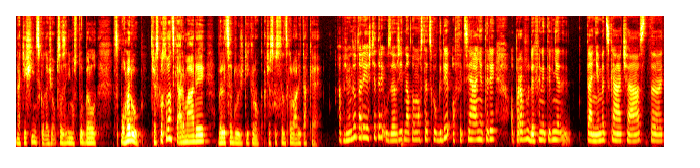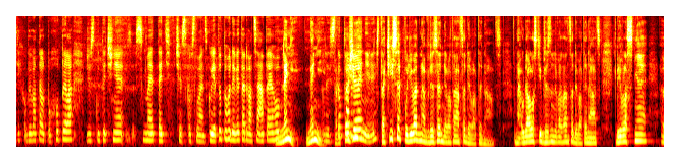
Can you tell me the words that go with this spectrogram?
na Těšínsko. Takže obsazení mostu byl z pohledu československé armády velice důležitý krok a československé vlády také. A pojďme to tady ještě tedy uzavřít na tom Mostecku, kdy oficiálně tedy opravdu definitivně ta německá část eh, těch obyvatel pochopila, že skutečně jsme teď v Československu. Je to toho 29. Není, není, protože není. stačí se podívat na březen 1919, na události březen 1919, kdy vlastně uh,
